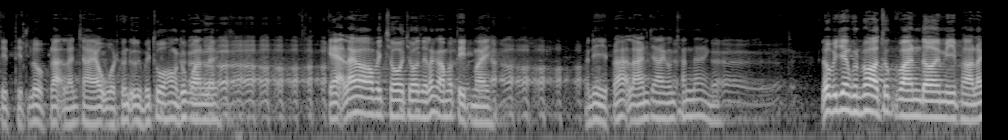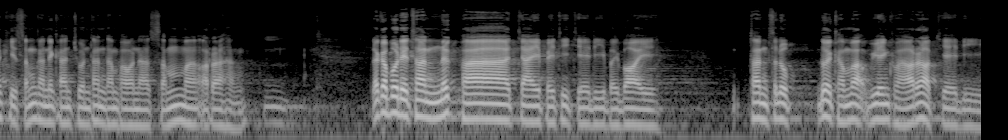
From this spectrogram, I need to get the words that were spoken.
ติดติดรูปพระหลานชายเอาอวดคนอื่นไปทั่วห้องทุกวันเลย แกะแล้วก็เอาไปโชว์โชว์เสร็จแล้วก็เอามาติดใหม่อันนี้พระหลานชายของฉันได้ไง ลูกไปเยี่ยมคุณพ่อทุกวันโดยมีภารกิจสำคัญในการชวนท่านทำภาวนาสัมมาอรหังอืมแล้วก็พูดให้ท่านนึกพาใจไปที่เจดีย์บ่อยๆ ท่านสรุปด้วยคำว่าเวียนขวารอบเจดีย์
